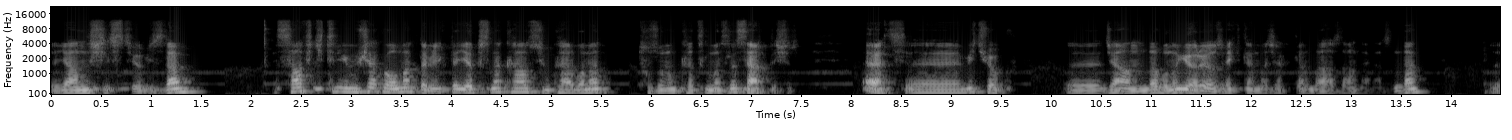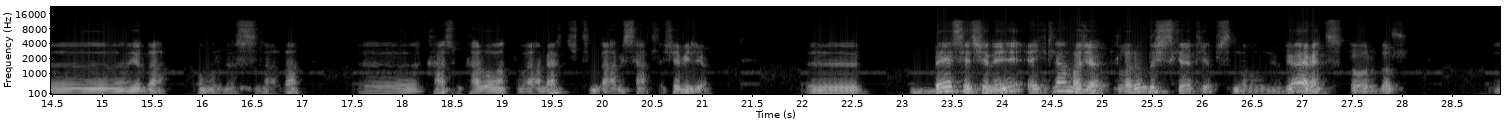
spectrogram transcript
E, yanlış istiyor bizden. Saf kitin yumuşak olmakla birlikte yapısına kalsiyum karbonat tuzunun katılmasıyla sertleşir. Evet, birçok canlıda bunu görüyoruz eklem bacakların bazılarında en azından ya da omurgasızlarda e, kalsiyum karbonatla beraber kitin daha bir sertleşebiliyor. E, B seçeneği eklem bacakların dış iskelet yapısında bulunuyor diyor. Evet, doğrudur. E,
